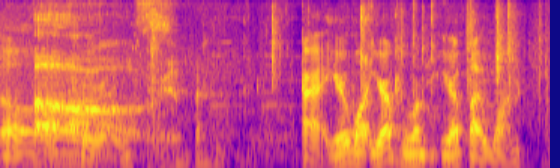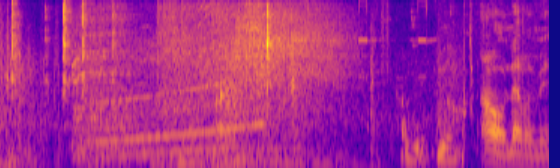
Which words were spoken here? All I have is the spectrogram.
oh, Oh, gross. All right, you're one. You're up one. You're up by one. Oh, never man.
